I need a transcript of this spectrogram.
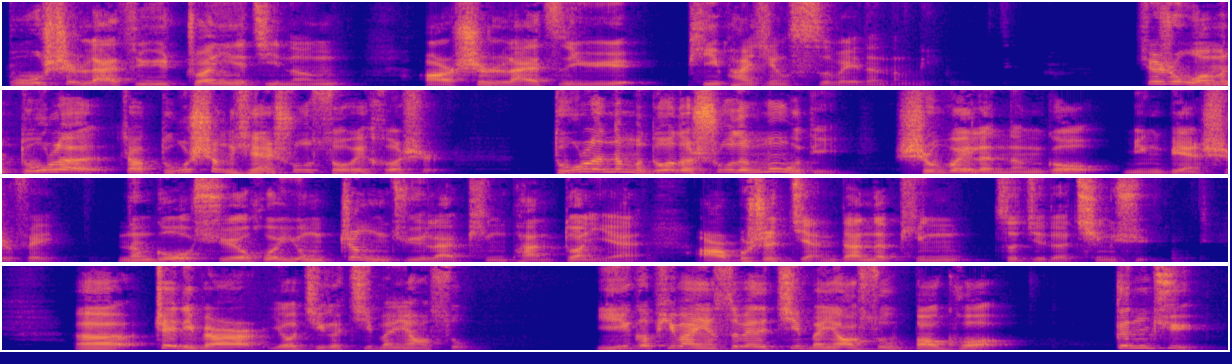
不是来自于专业技能，而是来自于。批判性思维的能力，就是我们读了叫读圣贤书，所谓何事？读了那么多的书的目的是为了能够明辨是非，能够学会用证据来评判断言，而不是简单的凭自己的情绪。呃，这里边有几个基本要素，一个批判性思维的基本要素包括根据、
